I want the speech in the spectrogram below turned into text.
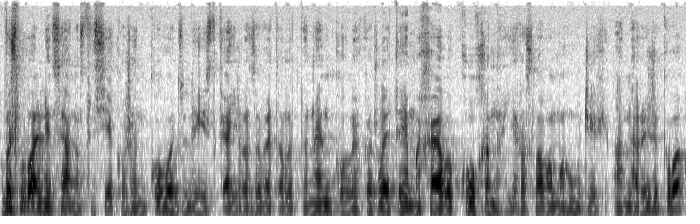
веслувальниця Анастасія Кожанкова, дзюдоїстка Єлизавета Литвиненко, легкоатлети Михайло Кохан, Ярослава Магучих, Анна Рижикова,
